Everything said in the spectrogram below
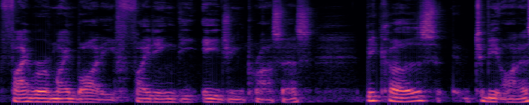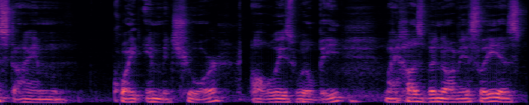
fiber of my body, fighting the aging process, because to be honest, I am quite immature, always will be. My husband, obviously, is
